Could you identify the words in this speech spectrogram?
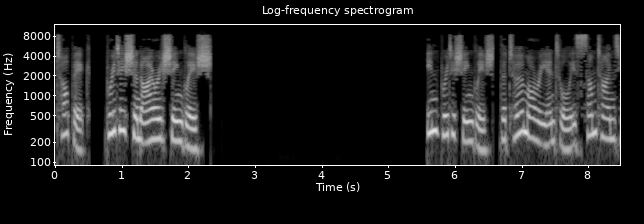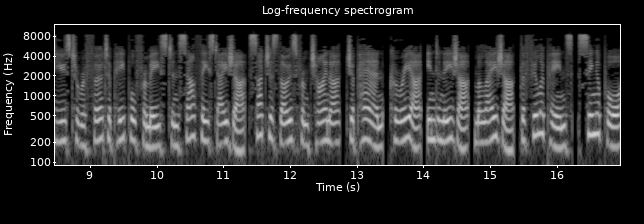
Topic: British and Irish English. In British English, the term Oriental is sometimes used to refer to people from East and Southeast Asia such as those from China, Japan, Korea, Indonesia, Malaysia, the Philippines, Singapore,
